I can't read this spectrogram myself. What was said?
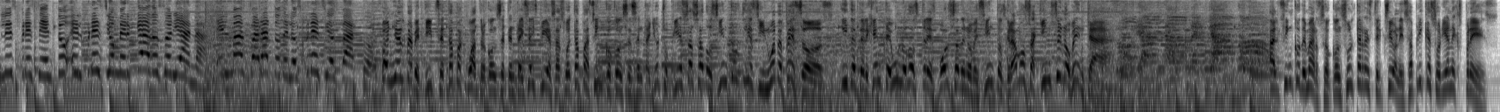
Les presento el precio Mercado Soriana, el más barato de los precios bajos. Pañal Bebé Tips etapa 4 con 76 piezas o etapa 5 con 68 piezas a 219 pesos. Y detergente 1, 2, 3 bolsa de 900 gramos a 15.90. Al 5 de marzo, consulta restricciones, aplica Soriana Express.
